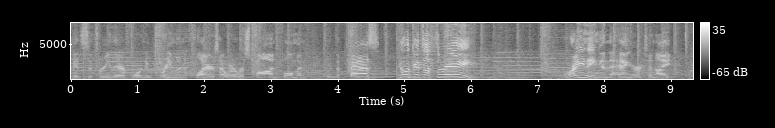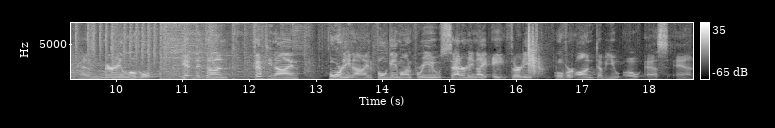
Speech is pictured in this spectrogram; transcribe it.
hits the three there for New Bremen. Flyers, however, respond. Pullman with the pass. Look, gets a three! Raining in the hangar tonight as Marion Local getting it done. 59-49. Full game on for you Saturday night, 8.30 over on WOSN.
